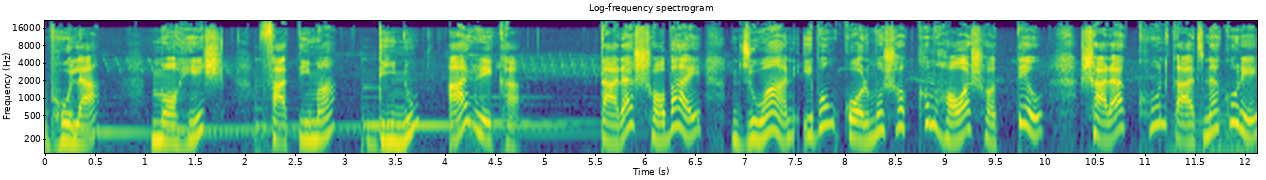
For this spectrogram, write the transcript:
ভোলা, মহেশ, ফাতিমা, দিনু আর রেখা। তারা সবাই জোয়ান এবং কর্মসক্ষম হওয়া সত্ত্বেও সারাক্ষণ কাজ না করে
